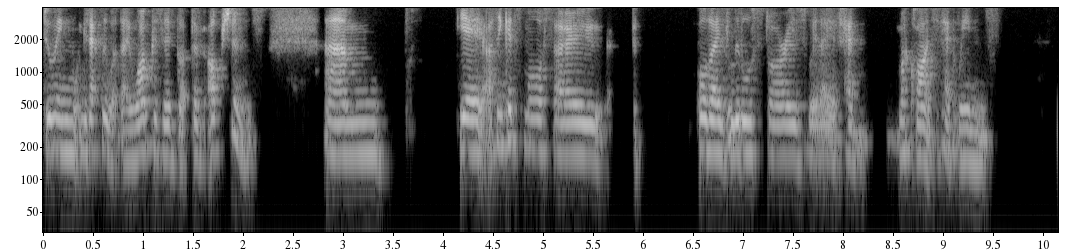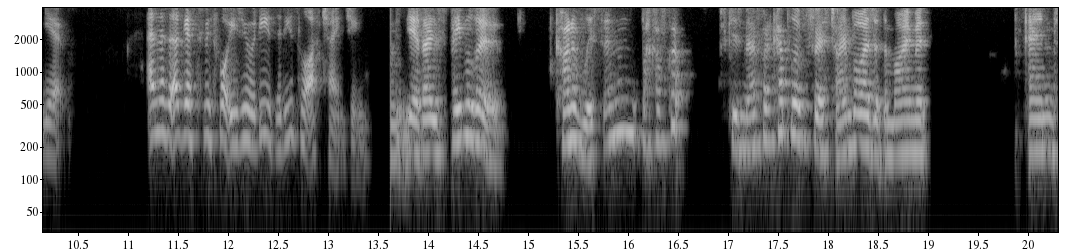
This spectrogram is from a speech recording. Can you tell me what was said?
doing exactly what they want because they've got the options. Um, yeah, I think it's more so all those little stories where they've had my clients have had wins. Yeah. And I guess with what you do, it is, it is life changing. Yeah, those people that kind of listen, like I've got, excuse me, I've got a couple of first home buyers at the moment. And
